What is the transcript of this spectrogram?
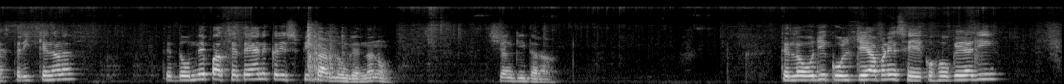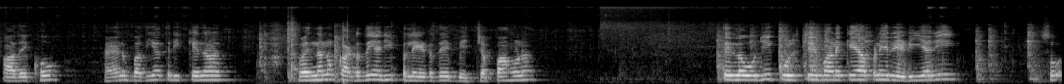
ਇਸ ਤਰੀਕੇ ਨਾਲ। ਤੇ ਦੋਨੇ ਪਾਸੇ ਤੇ ਐਨ ਕ੍ਰਿਸਪੀ ਕਰ ਲੂੰਗੇ ਇਹਨਾਂ ਨੂੰ, ਚੰਗੀ ਤਰ੍ਹਾਂ। ਤੇ ਲਓ ਜੀ, ਕੁਲਚੇ ਆਪਣੇ ਸੇਕ ਹੋ ਗਏ ਆ ਜੀ। ਆ ਦੇਖੋ, ਐਨ ਵਧੀਆ ਤਰੀਕੇ ਨਾਲ। ਸੋ ਇਹਨਾਂ ਨੂੰ ਕੱਢਦੇ ਆ ਜੀ ਪਲੇਟ ਦੇ ਵਿੱਚ ਆਪਾਂ ਹੁਣ। ਤੇ ਲਓ ਜੀ, ਕੁਲਚੇ ਬਣ ਕੇ ਆਪਣੇ ਰੈਡੀ ਆ ਜੀ। ਸੋ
